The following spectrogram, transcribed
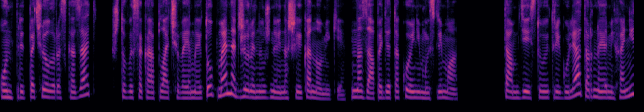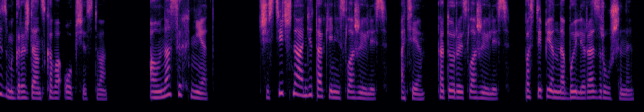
Он предпочел рассказать, что высокооплачиваемые топ-менеджеры нужны нашей экономике. На Западе такое немыслимо. Там действуют регуляторные механизмы гражданского общества. А у нас их нет. Частично они так и не сложились, а те, которые сложились, постепенно были разрушены,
